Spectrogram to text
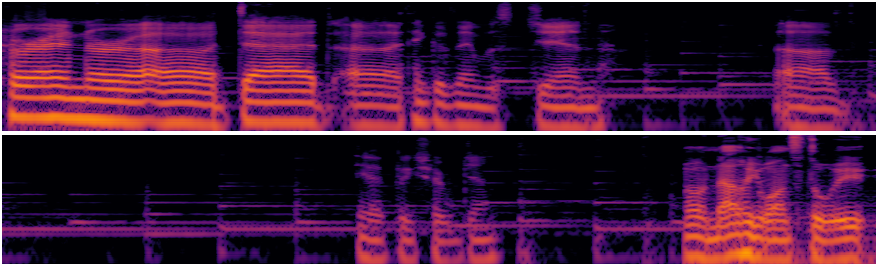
her and her uh, dad, uh, I think his name was Jin. Uh, Yeah, picture of Jin. Oh, now he wants to wait.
